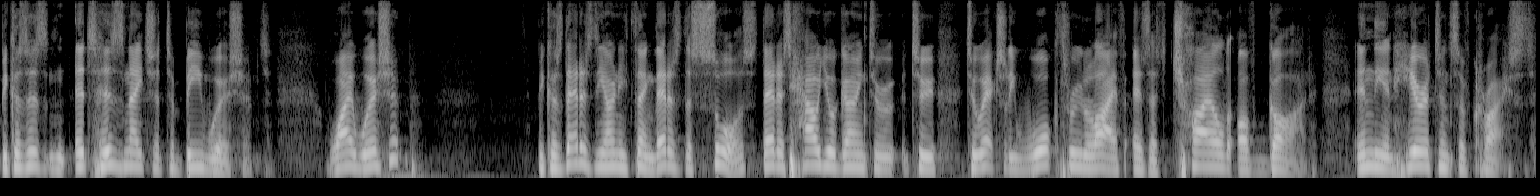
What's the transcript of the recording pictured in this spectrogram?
Because it's, it's His nature to be worshipped. Why worship? Because that is the only thing, that is the source, that is how you're going to, to, to actually walk through life as a child of God in the inheritance of Christ.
